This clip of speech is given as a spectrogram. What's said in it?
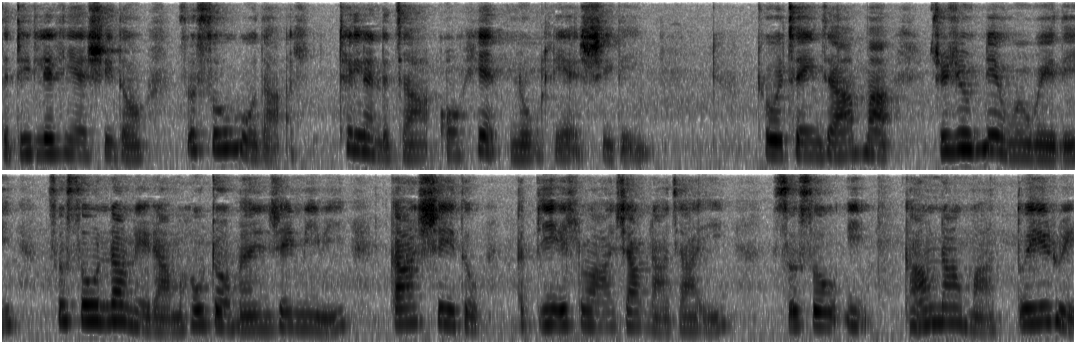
တတိလစ်လျက်ရှိသောစဆိုးကိုသာထိတ်လန့်တကြားအော်ဟစ်နိုးလျက်ရှိသည် ထိုချိန်ကြားမှယူယူနှင့်ဝေဝေသည်စဆိုးနောက်နေတာမဟုတ်တော့မှန်းရိပ်မိပြီးကားရှိသို့အပြေးအလွှာရောက်လာကြ၏စဆိုးဤခေါင်းနောက်မှသွေးတွေ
